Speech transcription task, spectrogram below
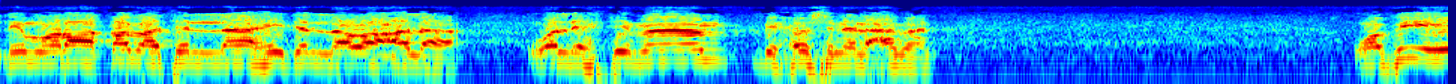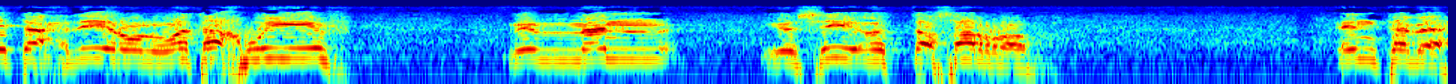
لمراقبة الله جل وعلا والاهتمام بحسن العمل. وفيه تحذير وتخويف ممن يسيء التصرف. انتبه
